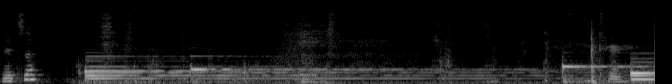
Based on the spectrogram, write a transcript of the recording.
됐어? Okay.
